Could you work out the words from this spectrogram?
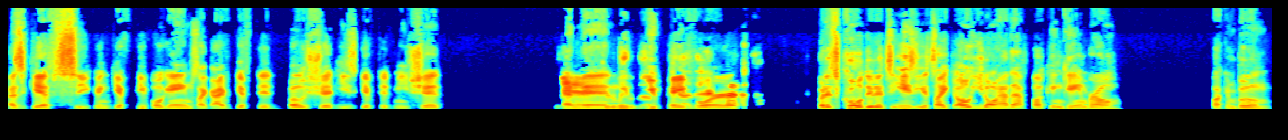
as gifts, so you can gift people games. Like I've gifted Beau shit, he's gifted me shit, and then we you pay other. for it. But it's cool, dude. It's easy. It's like, oh, you don't have that fucking game, bro? Fucking boom,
